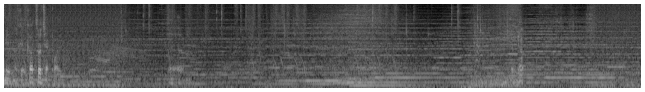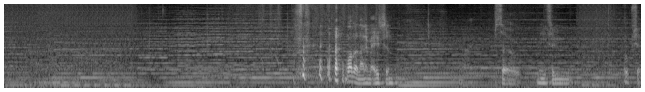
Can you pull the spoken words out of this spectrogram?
Okay, got to a checkpoint. what an animation. So, need to... Oh shit.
